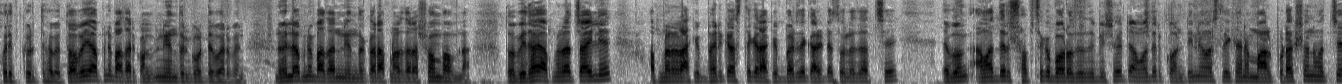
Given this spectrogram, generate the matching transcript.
খরিদ করতে হবে। তবেই আপনি বাজার নিয়ন্ত্রণ করতে পারবেন। নইলে আপনি বাজার নিয়ন্ত্রণ করা আপনার দ্বারা সম্ভব না। তো বিধায় আপনারা চাইলে, আপনারা রাকিব ভাইয়ের কাছ থেকে, রাকিব ভাইয়ের যে গাড়িটা চলে যাচ্ছে এবং আমাদের সবথেকে বড় যে বিষয়টা, আমাদের কন্টিনিউয়াসলি এখানে মাল প্রোডাকশন হচ্ছে।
